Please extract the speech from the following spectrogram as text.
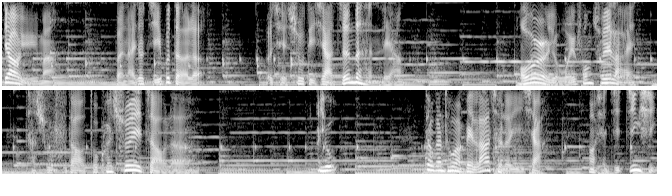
钓鱼嘛，本来就急不得了，而且树底下真的很凉，偶尔有微风吹来，它舒服到都快睡着了。哎呦！钓竿突然被拉扯了一下，冒险鸡惊醒，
